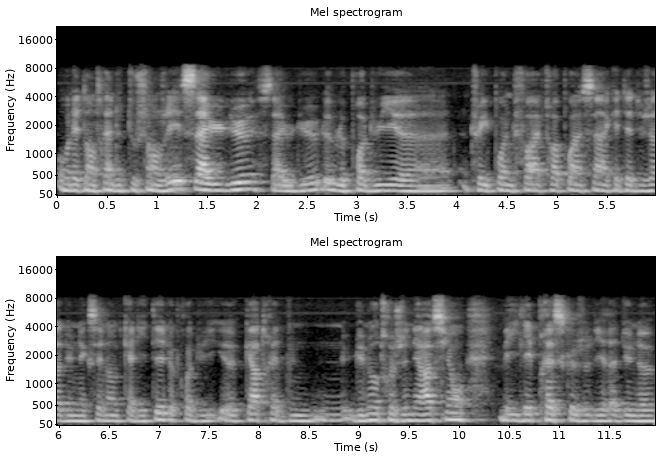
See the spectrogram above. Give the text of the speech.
on est en train de tout changer. Ça a eu lieu, ça a eu lieu. Le, produit 3.5, euh, 3.5 était déjà d'une excellente qualité. Le produit 4 euh, est d'une, autre génération, mais il est presque, je dirais, d'une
